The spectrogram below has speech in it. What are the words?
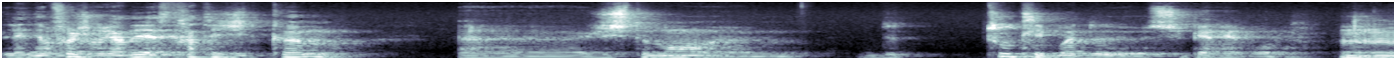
la dernière fois, je regardais la stratégie de com, euh, justement, de toutes les boîtes de super-héros. Mm,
